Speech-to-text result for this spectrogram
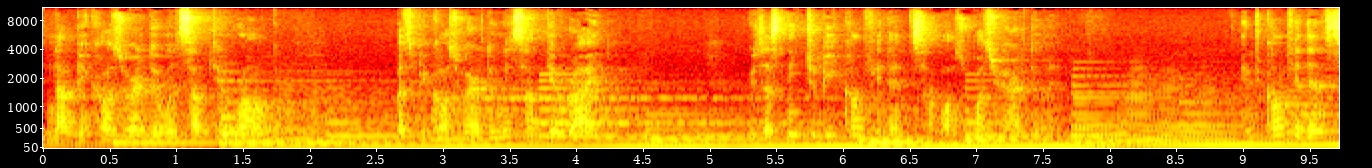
not because we're doing something wrong, but because we are doing something right. We just need to be confident about what you are doing. And confidence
